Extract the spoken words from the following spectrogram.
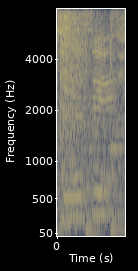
dizzy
